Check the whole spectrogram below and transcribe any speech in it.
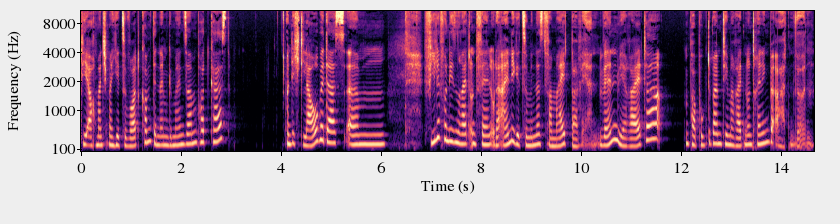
die auch manchmal hier zu Wort kommt in einem gemeinsamen Podcast. Und ich glaube, dass ähm, viele von diesen Reitunfällen oder einige zumindest vermeidbar wären, wenn wir Reiter ein paar Punkte beim Thema Reiten und Training beachten würden.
